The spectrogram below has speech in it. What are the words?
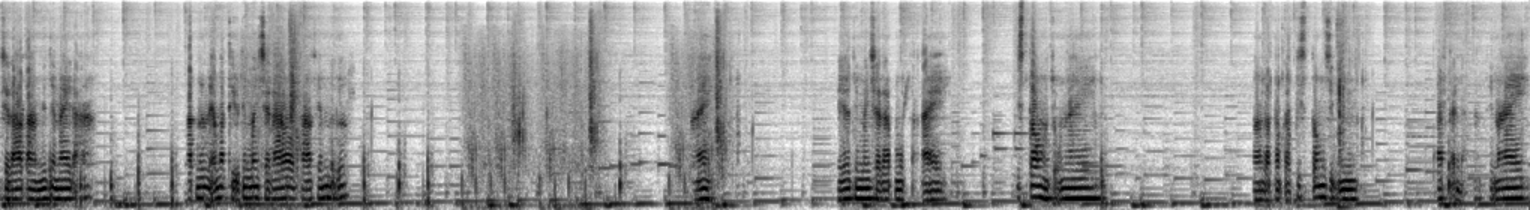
Sẽ đào tạm như thế này đã đặt nữa nếu mà thiếu thì mình sẽ đào tạo thêm nữa. Này. Bây giờ thì mình sẽ đặt một cái piston ở chỗ này. À, đặt một cái piston dính đặt cái đá thế này.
